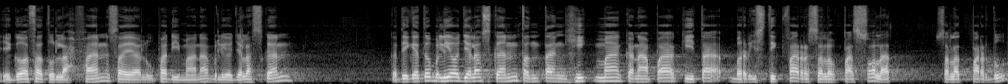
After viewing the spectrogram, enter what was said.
Ighathatul Lahfan saya lupa di mana beliau jelaskan ketika itu beliau jelaskan tentang hikmah kenapa kita beristighfar selepas salat salat fardu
